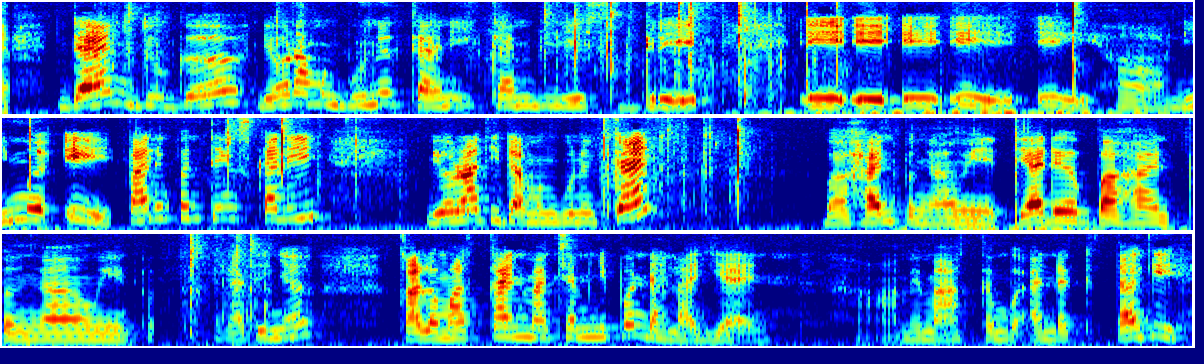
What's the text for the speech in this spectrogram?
Ya. Dan juga dia orang menggunakan ikan bilis grade A A A A A ha 5A. Paling penting sekali dia orang tidak menggunakan bahan pengawet. Dia ada bahan pengawet. Katanya kalau makan macam ni pun dah layan. Ha, memang akan buat anda ketagih.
